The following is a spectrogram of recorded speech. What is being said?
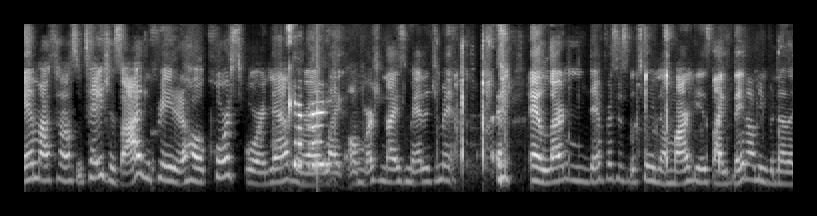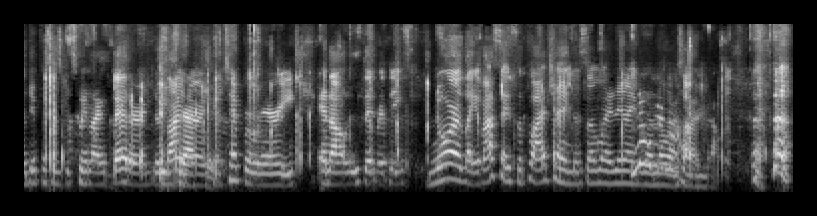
in my consultation. So I even created a whole course for it now, girl, like on merchandise management and learning the differences between the markets. Like they don't even know the differences between like better and designer Exactly. and contemporary and all these different things. Nor like if I say supply chain to somebody, they ain't No, gonna know what I'm talking about.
